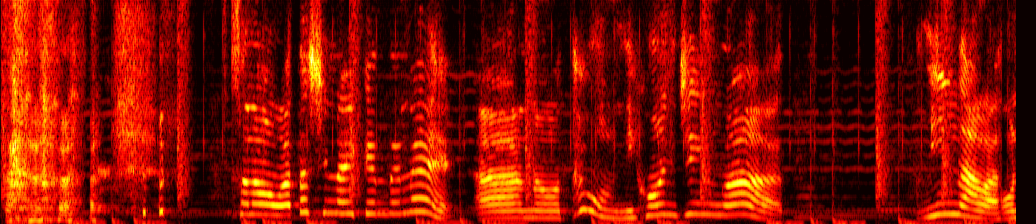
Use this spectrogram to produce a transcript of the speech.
その私の意見でねあの多分日本人はみんなは同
